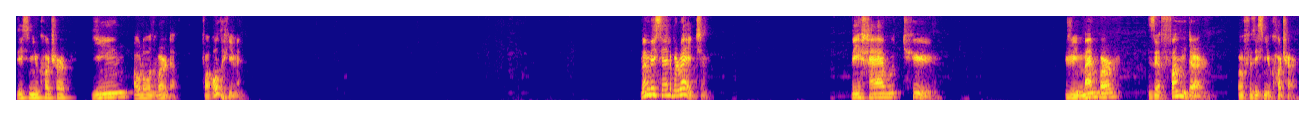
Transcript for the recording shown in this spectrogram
this new culture in all over the world for all the human. When we celebrate, we have to remember the founder of this new culture.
